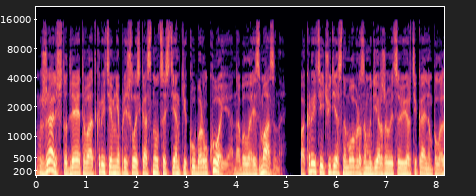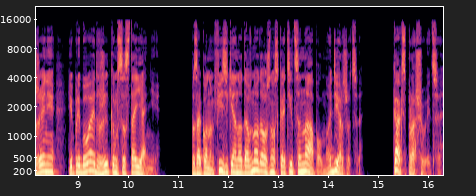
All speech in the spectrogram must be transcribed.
Жаль, что для этого открытия мне пришлось коснуться стенки куба рукой, она была измазана. Покрытие чудесным образом удерживается в вертикальном положении и пребывает в жидком состоянии. По законам физики оно давно должно скатиться на пол, но держится. Как, спрашивается?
